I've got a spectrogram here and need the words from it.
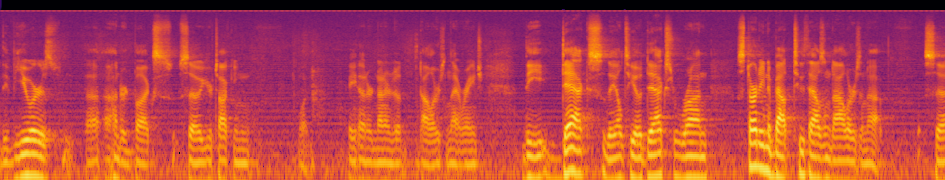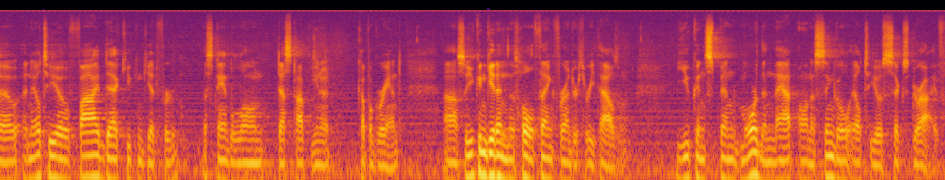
the viewer is uh, 100 bucks, so you're talking, what, 800 $900 in that range. The decks, the LTO decks run starting about $2,000 and up. So an LTO 5 deck you can get for a standalone desktop unit, a couple grand. Uh, so you can get in this whole thing for under 3000 You can spend more than that on a single LTO 6 drive.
